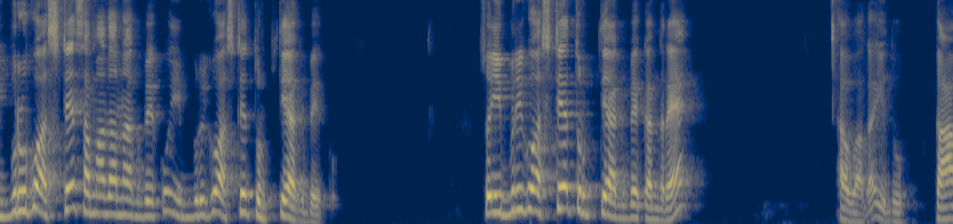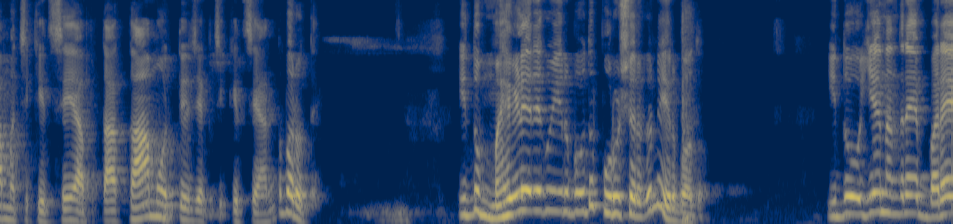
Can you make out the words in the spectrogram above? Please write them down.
ಇಬ್ಬರಿಗೂ ಅಷ್ಟೇ ಸಮಾಧಾನ ಆಗಬೇಕು ಇಬ್ಬರಿಗೂ ಅಷ್ಟೇ ತೃಪ್ತಿ ಆಗಬೇಕು. ಸೊ ಇಬ್ಬರಿಗೂ ಅಷ್ಟೇ ತೃಪ್ತಿ ಆಗಬೇಕಂದ್ರೆ ಆವಾಗ ಇದು ಕಾಮ ಚಿಕಿತ್ಸೆ, ಅಪ್ತ ಕಾಮೋತ್ತೇಜಕ ಚಿಕಿತ್ಸೆ ಅಂತ ಬರುತ್ತೆ. ಇದು ಮಹಿಳೆಯರಿಗೂ ಇರ್ಬೋದು, ಪುರುಷರಿಗೂ ಇರ್ಬೋದು. ಇದು ಏನಂದ್ರೆ, ಬರೇ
